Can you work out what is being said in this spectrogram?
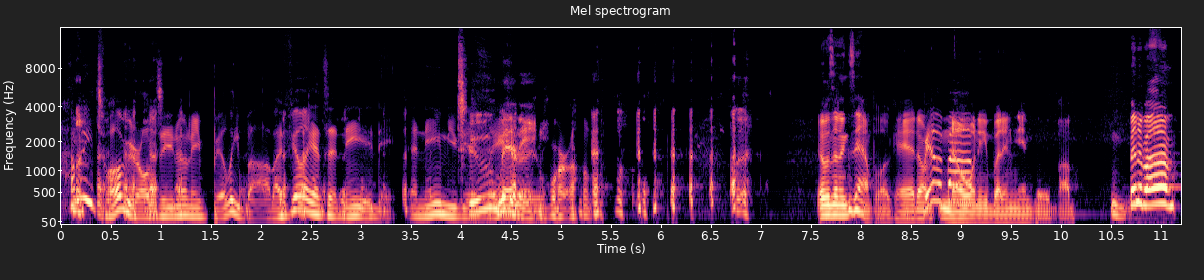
How many twelve year olds do you know named Billy Bob? I feel like it's a name a name you get Too later many. in the world. It was an example, okay? I don't Billy know Bob. anybody named Billy Bob. Billy Bob.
